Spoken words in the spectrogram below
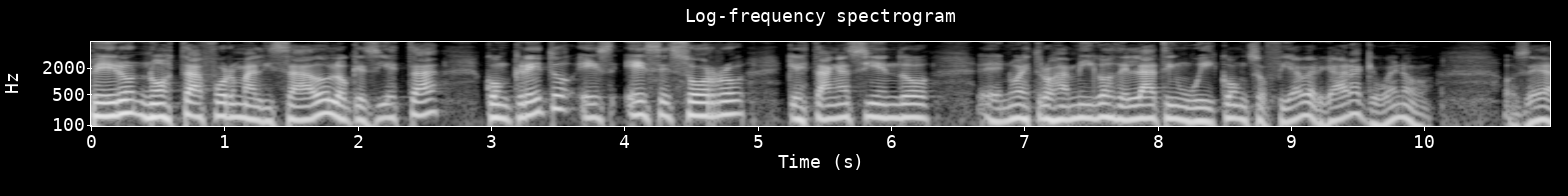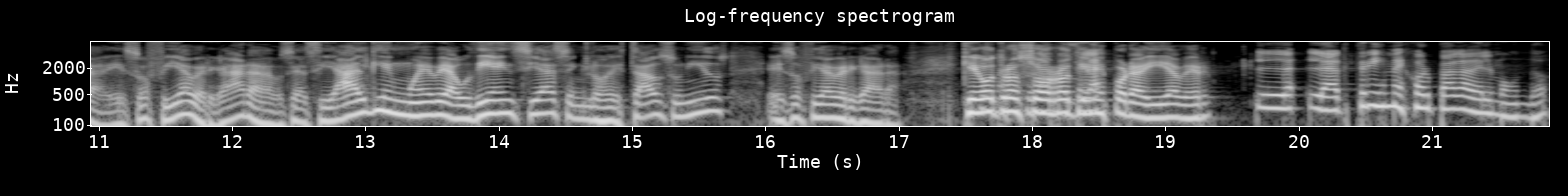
pero no está formalizado. Lo que sí está concreto es ese zorro que están haciendo eh, nuestros amigos de Latin Week con Sofía Vergara, que bueno, o sea, es Sofía Vergara. O sea, si alguien mueve audiencias en los Estados Unidos, es Sofía Vergara. ¿Qué otro zorro tienes por ahí? A ver. La, actriz mejor paga del mundo.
